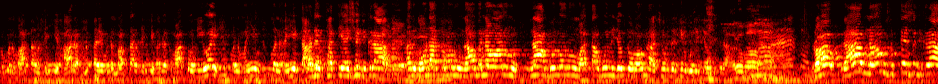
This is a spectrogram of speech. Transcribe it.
તો મને માતાને હૈયે હાર. અરે મને માતાને હૈયે હરખ માતો નહીં હોય. મને મય- મને હૈયે ટાઢક થતી હશે દીકરા. અને મોઢા તમારું ના બનાવવાનું ના બોલવાનું માતા બોલી જાવ તો રોમના શબ્દથી બોલી જાવ રામ રામ નામ સત્ય છે દીકરા.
